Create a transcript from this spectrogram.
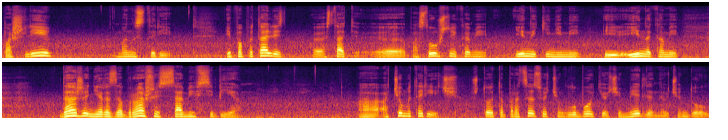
пошли в монастыри и попытались э, стать э, послушниками, инокинями и иноками, даже не разобравшись сами в себе. А о чем это речь? Что это процесс очень глубокий, очень медленный, очень долгий.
